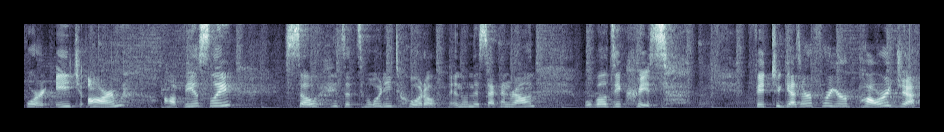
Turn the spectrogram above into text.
for each arm, obviously, so it's a 20 total. And on the second round, we will decrease. Fit together for your power jack.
